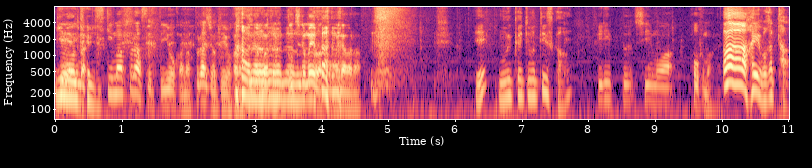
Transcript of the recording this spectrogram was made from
疑問点スキマプラスって言おうかなプラジオって言おうかなどっちでもええわと思いながら。えもう一回言ってもらっていいですか？フィリップ・シーモア・ホフマンね。ああはいわかった。わ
